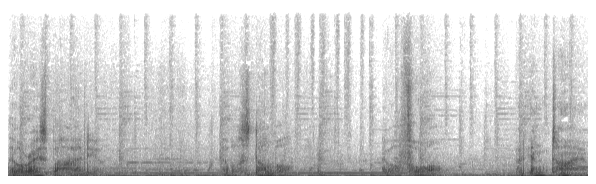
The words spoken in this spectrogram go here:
They will race behind you. They will stumble. They will fall. But in time,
